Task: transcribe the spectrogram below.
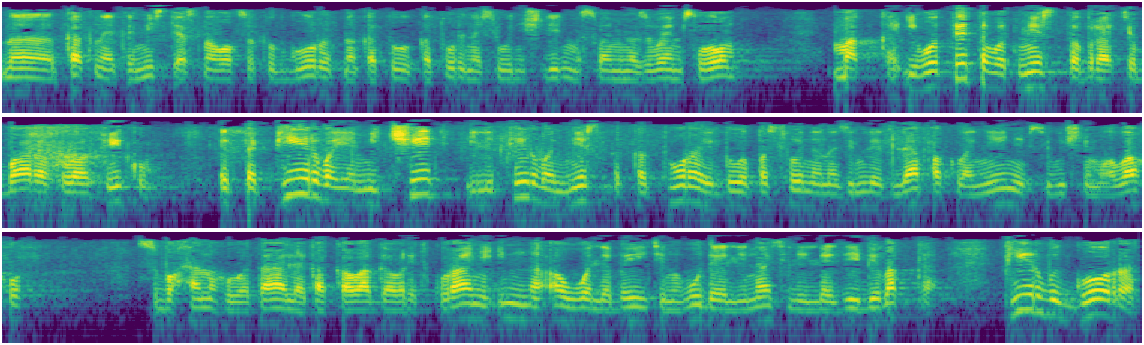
на, как на этом месте основался тот город, на который, который на сегодняшний день мы с вами называем словом Макка. И вот это вот место, братья, Баракулафикум, это первая мечеть или первое место, которое было построено на земле для поклонения Всевышнему Аллаху, Субханаху ва Тааля, как Аллах говорит в Коране, «Инна ауаля бейтин гуда или насили лязи бакка». Первый город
